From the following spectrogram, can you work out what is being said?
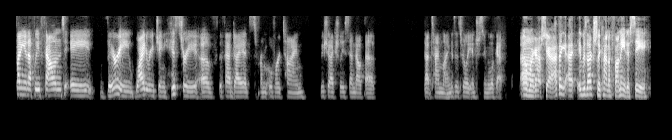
funny enough, we found a very wide reaching history of the fad diets from over time. We should actually send out that that timeline because it's really interesting to look at. Um, oh my um, gosh, yeah. I think uh, it was actually kind of funny to see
